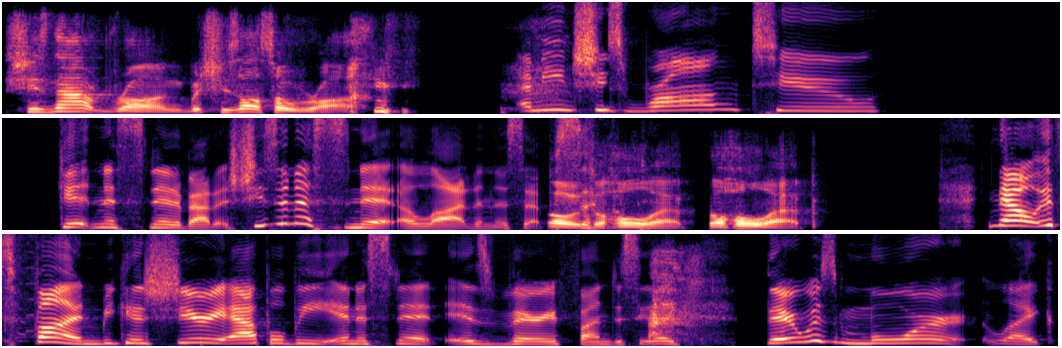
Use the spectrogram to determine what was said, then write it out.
She's not wrong, but she's also wrong. I mean, she's wrong to get in a snit about it. She's in a snit a lot in this oh, episode. oh, the whole app, the whole app. Now it's fun because Shiri Appleby in a snit is very fun to see. Like there was more like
